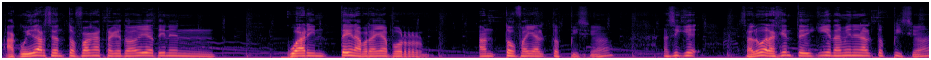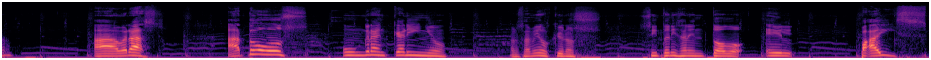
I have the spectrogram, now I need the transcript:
A cuidarse Antofagasta que todavía tienen cuarentena por allá por Antofa y Alto Hospicio. ¿eh? Así que Saludos a la gente de aquí también en Alto Hospicio. ¿eh? Abrazo. A todos un gran cariño. A los amigos que nos sintonizan en todo el país.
